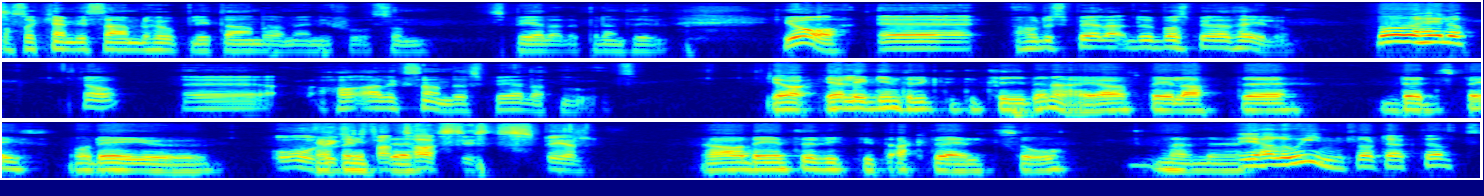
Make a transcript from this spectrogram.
Och så kan vi samla ihop lite andra människor som spelade på den tiden. Ja, eh, har du spelat, du har bara spelat Halo? Bara Halo. Ja. Eh, har Alexander spelat något? Ja, jag ligger inte riktigt i tiden här. Jag har spelat eh, Dead Space. Och det är ju... Åh, Kanske vilket inte. fantastiskt spel. Ja, det är inte riktigt aktuellt så. Men... Eh, Det är Halloween, klart det är aktuellt.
